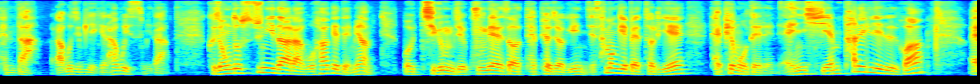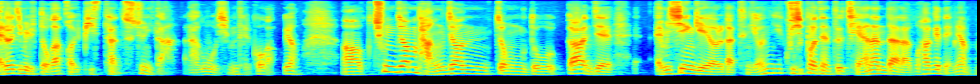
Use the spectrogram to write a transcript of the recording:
된다라고 지금 얘기를 하고 있습니다. 그 정도 수준이다라고 하게 되면 뭐 지금 이제 국내에서 대표적인 이제 삼원계 배터리의 대표 모델인 NCM 811과 에너지 밀도가 거의 비슷한 수준이다라고 보시면 될 것 같고 요. 어, 충전 방전 정도가 이제 MCN 계열 같은 경우는 90% 제한한다라고 하게 되면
